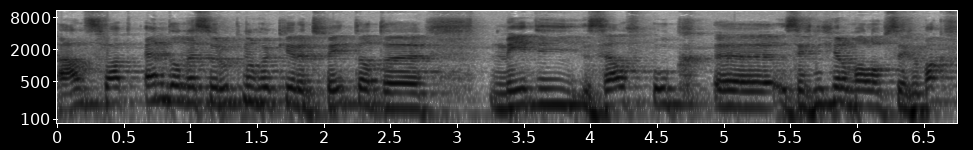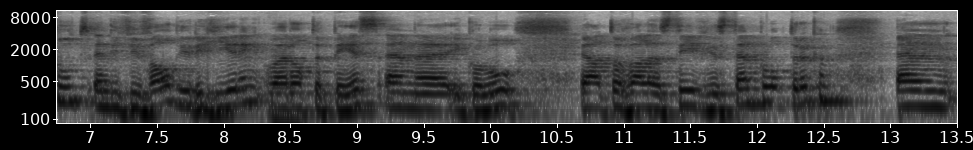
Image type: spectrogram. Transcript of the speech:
aanslaat. En dan is er ook nog een keer het feit dat de Medi zelf ook zich niet helemaal op zijn gemak voelt in die Vivaldi-regering, waar dat de PS en Ecolo ja, toch wel een stevige stempel op drukken. En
